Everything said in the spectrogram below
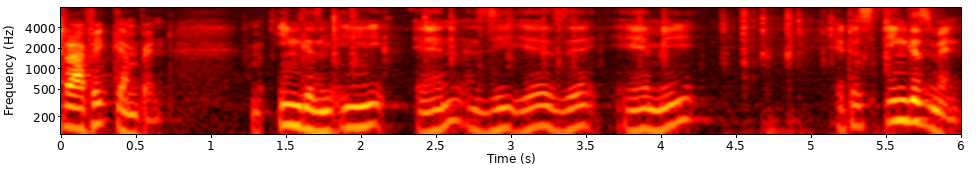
traffic campaign engagement E N G A J M E এটা হচ্ছে এঙ্গেজমেন্ট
